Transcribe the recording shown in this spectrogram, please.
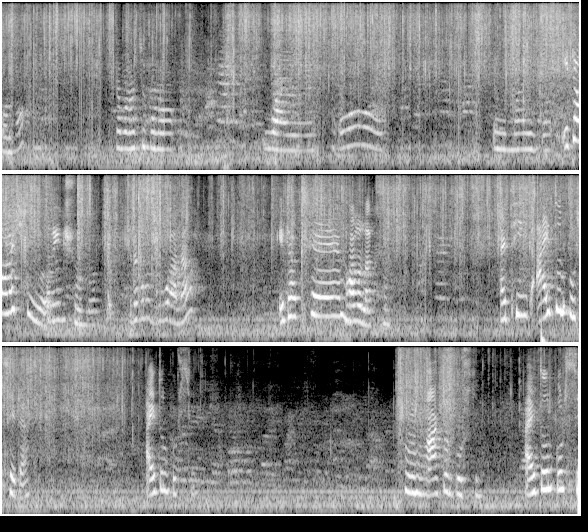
করব। এটা মনে হচ্ছে কোনো ও এটা অনেক সুন্দর। অনেক সুন্দর। এটা কোনো ধোয়া না। এটা হচ্ছে ভালো লাগছে। আই থিঙ্ক আইতুল পড়ছে এটা। আইতুল পড়ছে। হুম আটল করছি আইতুল করছে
